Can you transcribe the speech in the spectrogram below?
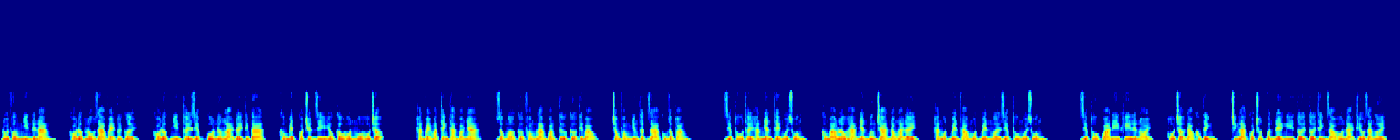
đối phương nhìn đến nàng, khó được lộ ra vẻ tươi cười, khó được nhìn thấy Diệp cô nương lại đây tìm ta, không biết có chuyện gì yêu cầu ôn mộ hỗ trợ. Hắn vẻ mặt thanh thản vào nhà, rộng mở cửa phòng làm quang từ cửa tiến vào, trong phòng nhưng thật ra cũng rộng thoáng. Diệp Thu thấy hắn nhân thể ngồi xuống, không bao lâu hạ nhân bưng trà nóng lại đây, hắn một bên phao một bên mời Diệp Thu ngồi xuống. Diệp Thu qua đi khi liền nói, hỗ trợ đảo không tính, chính là có chút vấn đề nghĩ tới tới thỉnh giáo ôn đại thiếu gia ngươi.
